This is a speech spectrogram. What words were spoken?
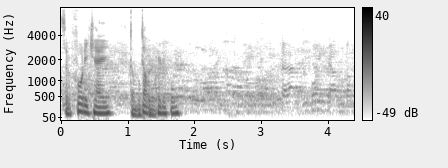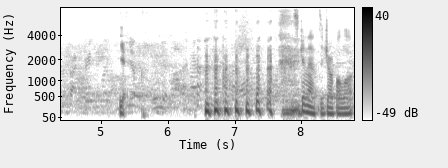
So 40k, Double double crit. critical. Yeah. it's gonna have to drop a lot.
